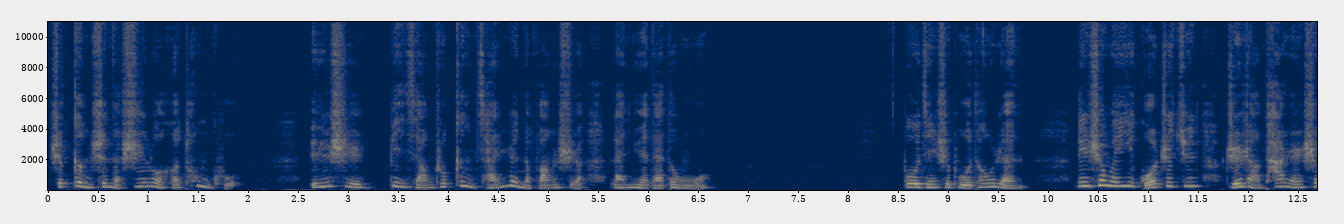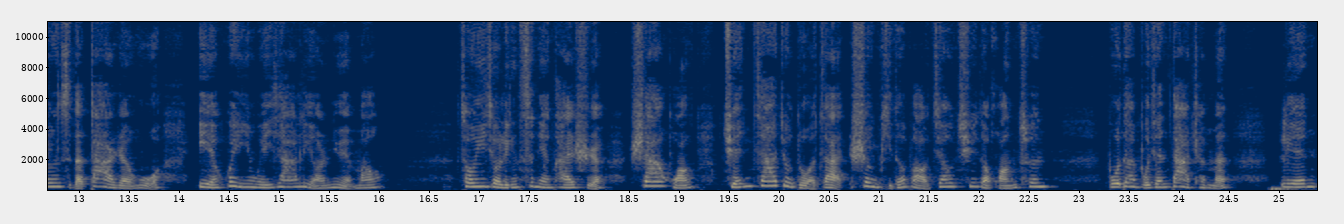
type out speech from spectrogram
是更深的失落和痛苦。于是便想出更残忍的方式来虐待动物。不仅是普通人。连身为一国之君、执掌他人生死的大人物，也会因为压力而虐猫。从一九零四年开始，沙皇全家就躲在圣彼得堡郊区的皇村，不但不见大臣们，连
